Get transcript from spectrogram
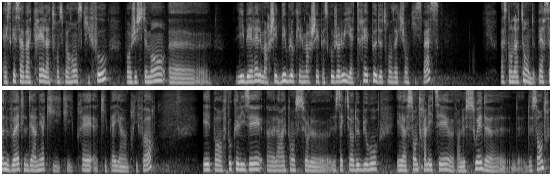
est-ce que ça va créer la transparence qu'il faut pour justement euh, libérer le marché, débloquer le marché? Parce qu'aujourd'hui, il y a très peu de transactions qui se passent. Parce qu'on attend, personne ne veut être le dernier qui, qui, qui paye un prix fort. Et pour focaliser euh, la réponse sur le, secteur de bureau et la centralité, euh, enfin le souhait de, centre,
